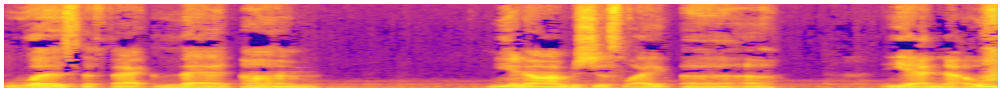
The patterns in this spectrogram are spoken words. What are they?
was the fact that, um, you know, I was just like, uh, yeah, no.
